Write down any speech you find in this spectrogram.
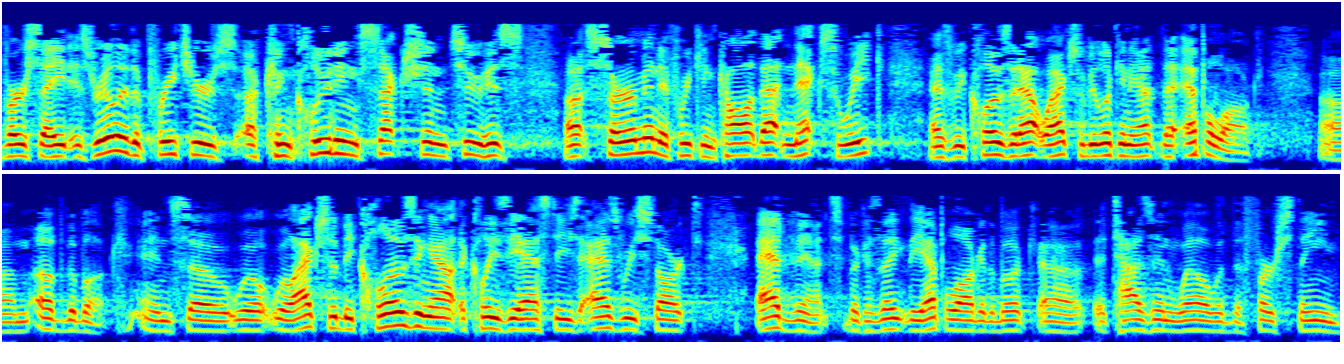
verse 8, is really the preacher's uh, concluding section to his uh, sermon, if we can call it that. Next week, as we close it out, we'll actually be looking at the epilogue. Um, of the book, and so we'll we'll actually be closing out Ecclesiastes as we start Advent because I think the epilogue of the book uh, it ties in well with the first theme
